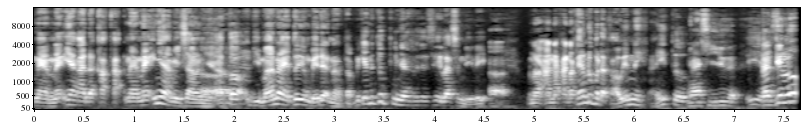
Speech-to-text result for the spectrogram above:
nenek yang ada kakak neneknya misalnya Ah. atau gimana itu yang beda. Nah, tapi kan itu punya silsilah sendiri. Ah. Nah, anak-anaknya udah pada kawin nih. Nah, itu. Ngasih juga. Iya. Nanti lu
